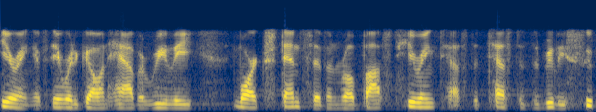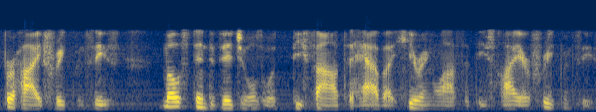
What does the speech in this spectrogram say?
hearing, if they were to go and have a really more extensive and robust hearing test that tested the really super high frequencies, most individuals would be found to have a hearing loss at these higher frequencies.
